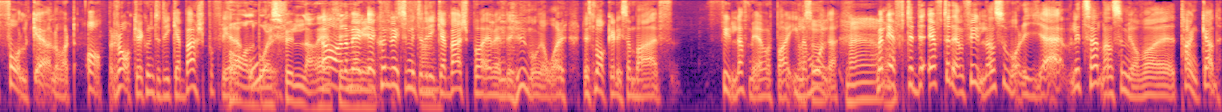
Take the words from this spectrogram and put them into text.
Folköl och varit aprak. Jag kunde inte dricka bärs på flera år. Valborgsfyllan, är Ja, men jag, jag kunde liksom inte dricka bärs på jag vet inte hur många år. Det smakade liksom bara fylla för mig. Jag var bara illamående. Alltså, nej, men ja. efter, efter den fyllan så var det jävligt sällan som jag var eh, tankad.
